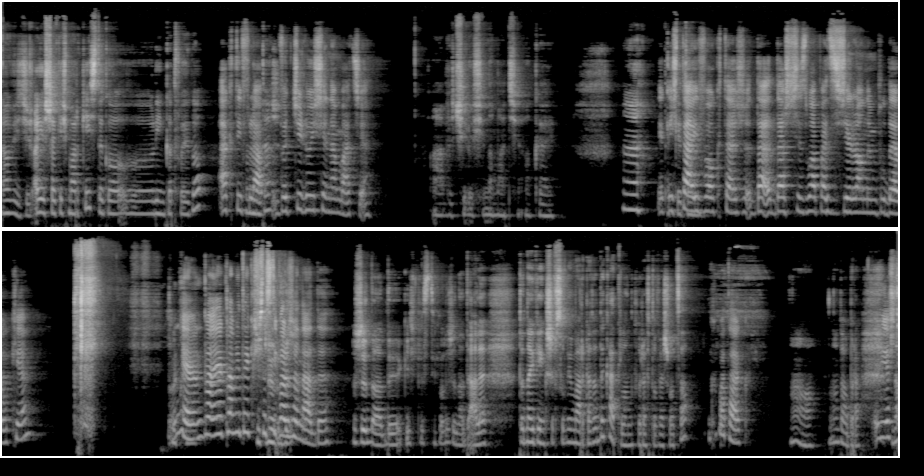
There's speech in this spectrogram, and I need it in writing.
A widzisz. A jeszcze jakieś marki z tego y, linka twojego? Active Lab, wychilluj się na macie. A, wyciluj się na macie, okej. Eh, Jakiś tam- tajwok też, da, dasz się złapać z zielonym pudełkiem. No nie wiem, dla, jak dla mnie to jakiś festiwal żenady. Żenady, jakiś festiwal żenady, ale to największy w sumie marka to Decathlon, która w to weszło, co? Chyba tak. O, no dobra. Jeszcze,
